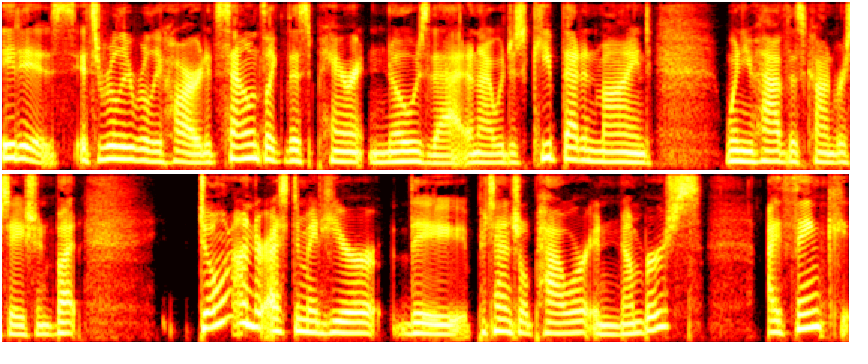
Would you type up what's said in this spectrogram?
It is. It's really, really hard. It sounds like this parent knows that. And I would just keep that in mind when you have this conversation. But don't underestimate here the potential power in numbers. I think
